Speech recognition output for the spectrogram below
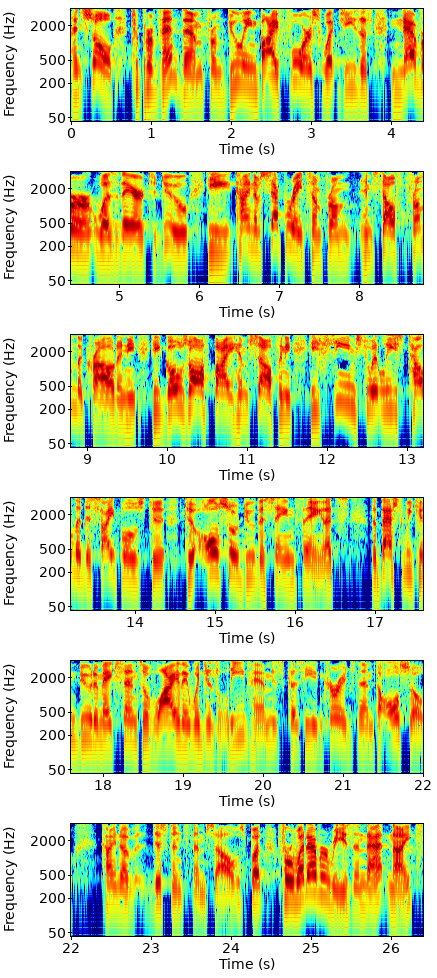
And so, to prevent them from doing by force what Jesus never was there to do, he kind of separates him from himself from the crowd and he, he goes off by himself. And he, he seems to at least tell the disciples to, to also do the same thing. That's the best we can do to make sense of why they would just leave him, is because he encouraged them to also kind of distance themselves. But for whatever reason, that night,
